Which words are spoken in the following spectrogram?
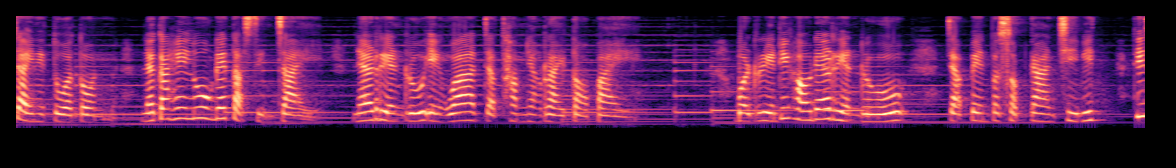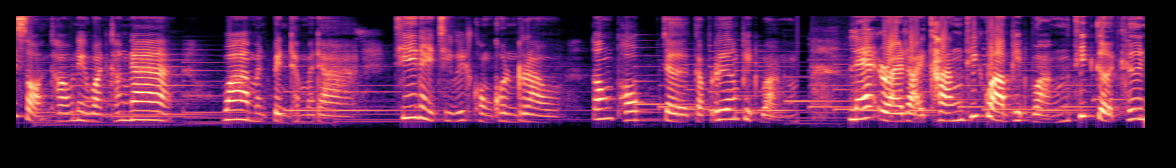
ใจในตัวตน และก็ให้ลูกได้ตัดสินใจ และเรียนรู้เองว่าจะทำอย่างไรต่อไป บทเรียนที่เขาได้เรียนรู้ จะเป็นประสบการณ์ชีวิตที่สอนเขาในวันข้างหน้า ว่ามันเป็นธรรมดาที่ในชีวิตของคนเรา ต้องพบเจอกับเรื่องผิดหวัง และหลายๆ ครั้งที่ความผิดหวังที่เกิดขึ้น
